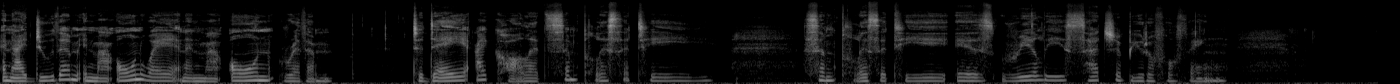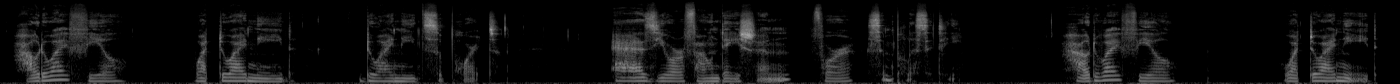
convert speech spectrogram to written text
and I do them in my own way and in my own rhythm. Today I call it simplicity. Simplicity is really such a beautiful thing. How do I feel? What do I need? Do I need support? As your foundation for simplicity. How do I feel? What do I need?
